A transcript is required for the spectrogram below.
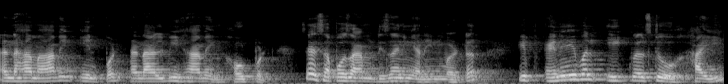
and I am having input and I will be having output. Say suppose I am designing an inverter. If enable equals to high,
